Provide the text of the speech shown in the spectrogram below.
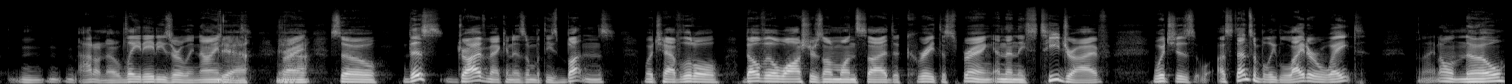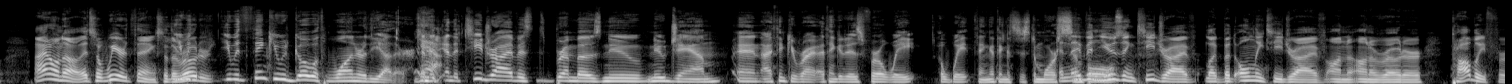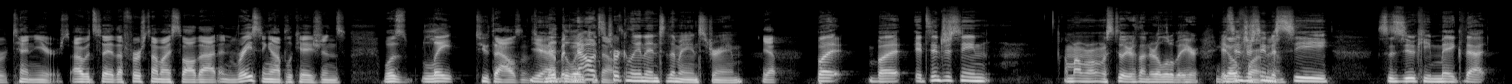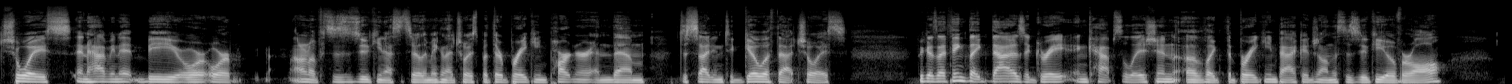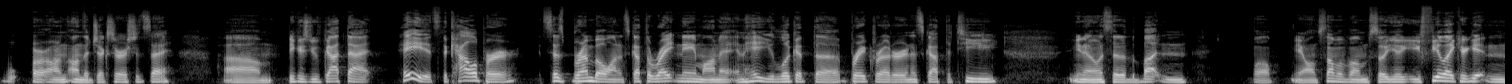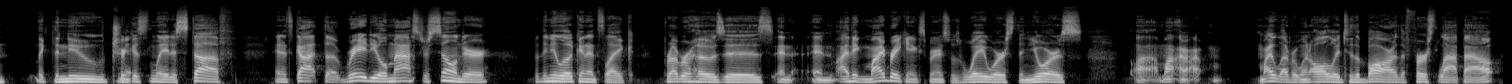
I don't know late '80s, early '90s, Yeah, yeah. right? So this drive mechanism with these buttons, which have little Belleville washers on one side to create the spring, and then these T drive, which is ostensibly lighter weight, but I don't know. I don't know. It's a weird thing. So the you rotors. Would, you would think you would go with one or the other. And Yeah. the, and the T drive is Brembo's new new jam, and I think you're right. I think it is for a weight a weight thing. I think it's just a more and simple. they've been using T drive like but only T drive on on a rotor probably for 10 years. I would say the first time I saw that in racing applications was late 2000s, yeah, mid but to late now it's trickling into the mainstream. Yep. But but it's interesting. I'm, I'm going to steal your thunder a little bit here. It's Go for it, interesting to see Suzuki make that choice and having it be, or or I don't know if it's a Suzuki necessarily making that choice, but they're breaking partner and them deciding to go with that choice. Because I think like that is a great encapsulation of like the braking package on the Suzuki overall, or on on the Gixxer, I should say um, because you've got that. Hey, it's the caliper. It says Brembo on it. It's got the right name on it. And hey, you look at the brake rotor and it's got the T, you know, instead of the button. Well, you know, on some of them, so you you feel like you're getting like the new trickiest and latest stuff, and it's got the radial master cylinder. But then you look and it's like rubber hoses, and and I think my braking experience was way worse than yours. Uh, my my lever went all the way to the bar the first lap out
